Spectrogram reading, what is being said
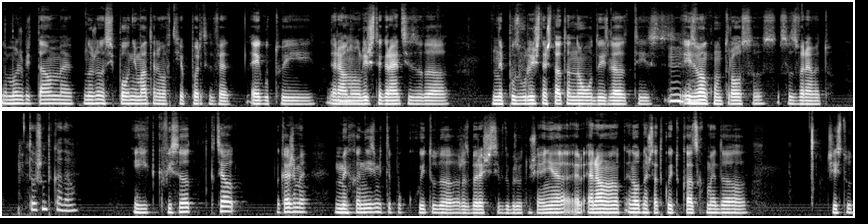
Да, може би там е нужно да си по-внимателен в тия първите две. Егото и реално личните граници, за да не позволиш нещата много да излязат из, mm-hmm. извън контрол с, с, с времето. Точно така, да. И какви са, цяло, да кажем, механизмите, по които да разбереш, че си в добри отношения. Е, едно, едно от нещата, които казахме, е да чисто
